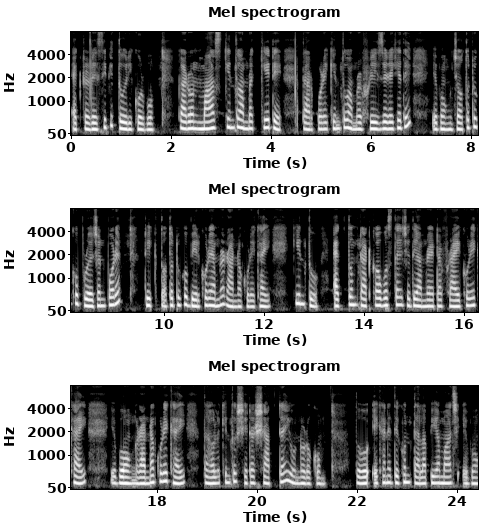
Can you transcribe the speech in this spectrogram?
একটা রেসিপি তৈরি করব। কারণ মাছ কিন্তু আমরা কেটে তারপরে কিন্তু আমরা ফ্রিজে রেখে দিই এবং যতটুকু প্রয়োজন পড়ে ঠিক ততটুকু বের করে আমরা রান্না করে খাই। কিন্তু একদম টাটকা অবস্থায় যদি আমরা এটা ফ্রাই করে খাই এবং রান্না করে খাই, তাহলে কিন্তু সেটার স্বাদটাই অন্যরকম। তো এখানে দেখুন তেলাপিয়া মাছ এবং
